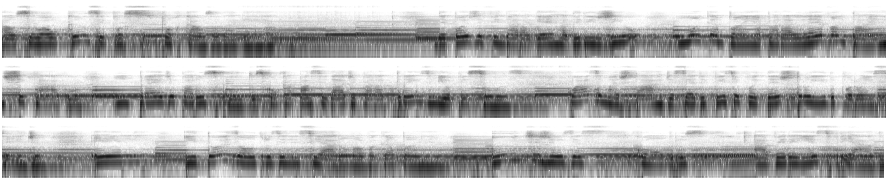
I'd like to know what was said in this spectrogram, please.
ao seu alcance por, por causa da guerra. Depois de findar a guerra, dirigiu uma campanha para levantar em Chicago um prédio para os cultos com capacidade para 3 mil pessoas. Quase mais tarde, esse edifício foi destruído por um incêndio. Ele e dois outros iniciaram nova campanha. Antes de os escombros haverem esfriado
